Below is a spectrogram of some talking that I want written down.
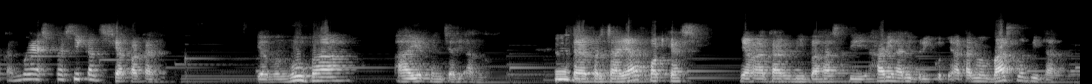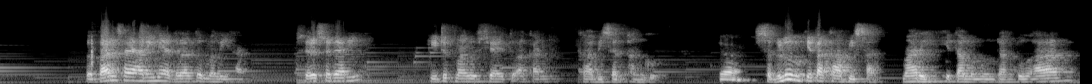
akan mengekspresikan siapakah dia. mengubah air menjadi anggur. Hmm. Saya percaya podcast yang akan dibahas di hari-hari berikutnya akan membahas lebih dalam. Beban saya hari ini adalah untuk melihat, saudara-saudari, hidup manusia itu akan kehabisan anggur. Ya. Sebelum kita kehabisan, mari kita mengundang Tuhan,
